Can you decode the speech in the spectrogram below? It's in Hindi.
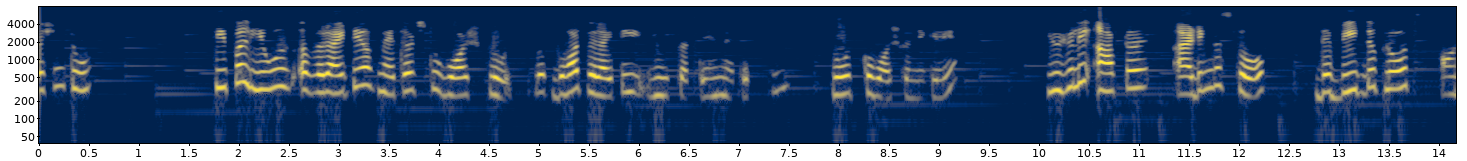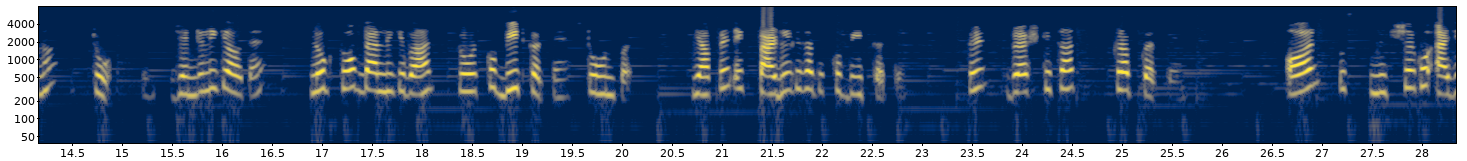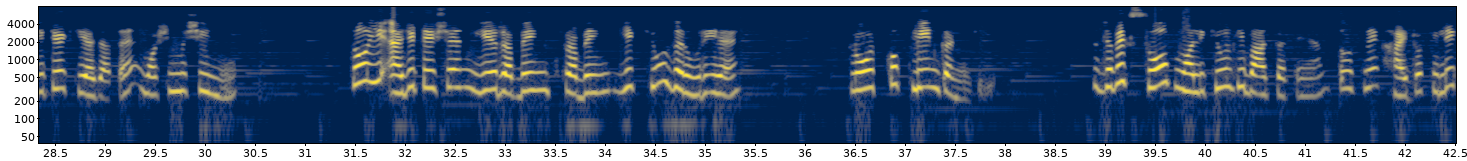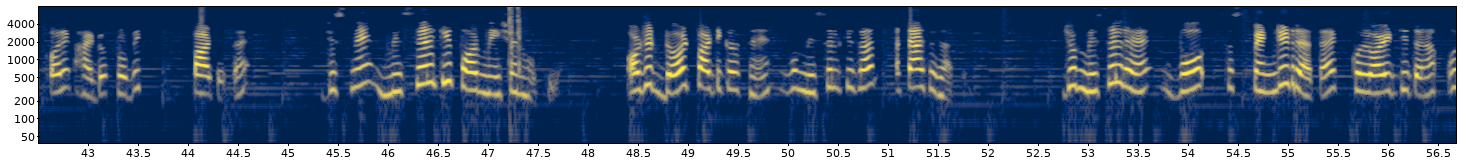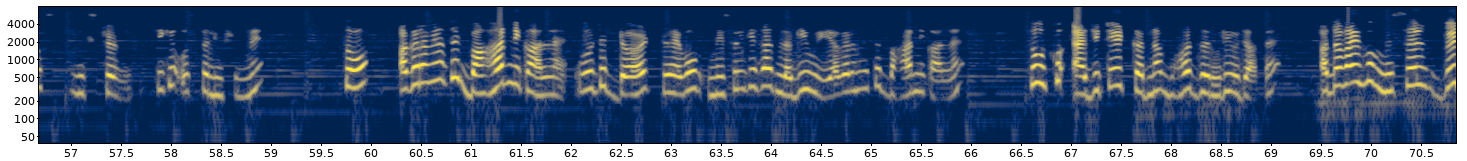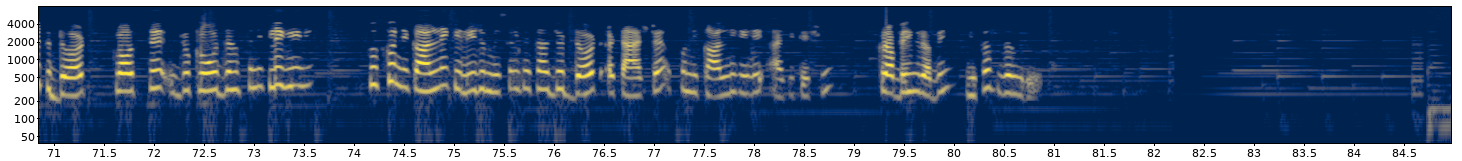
Question two people use a variety of methods to wash cloth लोग बहुत वैरायटी यूज़ करते हैं मेथड्स की क्लोथ को वॉश करने के लिए. Usually after adding the soap they beat the cloth on a stone generally क्या होता है? लोग सोप डालने के बाद क्लोथ को बीट करते हैं स्टोन पर. या फिर एक पैडल के साथ उसको बीट करते हैं. फिर ब्रश के साथ स्क्रब करते हैं. और उस मिक्सचर को एजिटेट किया जाता है वॉशिंग मशीन में। तो ये एजिटेशन ये रबिंग स्क्रबिंग ये क्यों ज़रूरी है? क्लोथ को क्लीन करने के लिए। तो जब एक सोप मॉलिक्यूल की बात करते हैं हम तो उसमें एक हाइड्रोफिलिक और एक हाइड्रोफोबिक पार्ट होता है, जिसमें मिसल की फॉर्मेशन होती है। और जो डर्ट पार्टिकल्स हैं, वो मिसल के साथ अटैच हो जाते हैं। जो मिसल है, वो सस्पेंडेड रहता है कोलॉइड की तरह उस मिक्सचर में, ठीक है, उस सोल्यूशन में। तो अगर हमें उसे बाहर निकालना है, वो जो डर्ट जो है, वो मिसल के साथ लगी हुई है, अगर हमें उसे बाहर निकालना है तो उसको एजिटेट करना बहुत ज़रूरी हो जाता है। अदरवाइज़ वो मिसल विद डर्ट क्लॉथ से, जो क्लोथ है उससे निकलेगी नहीं। तो उसको निकालने के लिए, जो मिसल के साथ जो डर्ट अटैच्ड है, उसको निकालने के लिए एजिटेशन स्क्रबिंग रबिंग ये सब ज़रूरी होता है।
